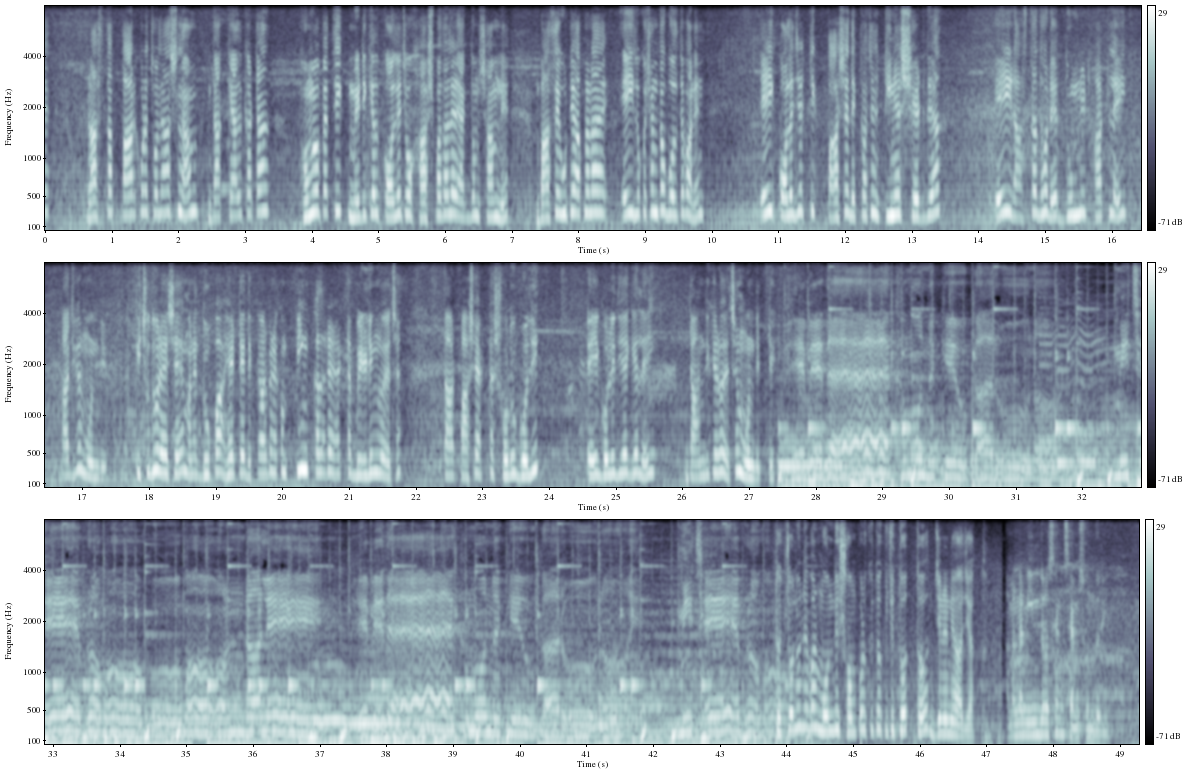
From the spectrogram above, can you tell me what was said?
রাস্তা পার করে চলে আসলাম the Calcutta homeopathic medical college ও হাসপাতালের একদম সামনে। বাসে উঠে আপনারা এই লোকেশনটাও বলতে পারেন। এই কলেজের ঠিক পাশে দেখতে পাচ্ছেন টিনের শেড দেয়া। এই রাস্তা ধরে দু মিনিট হাঁটলেই আজকের মন্দির। কিছু দূর এসে মানে দুপা হেঁটে দেখতে পারবেন এরকম পিঙ্ক কালারের একটা বিল্ডিং রয়েছে। তার পাশে একটা সরু গলি। এই গলি দিয়ে গেলেই ডান দিকে রয়েছে মন্দিরটি। ভেবে দেখ মন কেউ কারু মিছে ভ্রম ভূমণ্ডলে ভেবে দেখ মন কেউ কারু নয়। মিছে ভ্রম তো চলুন এবার মন্দির সম্পর্কিত কিছু তথ্য জেনে নেওয়া যাক। আমার নাম ইন্দ্রসেন শ্যামসুন্দরী।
